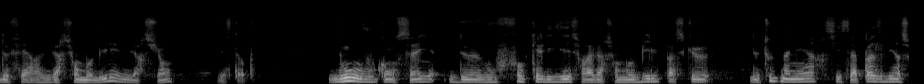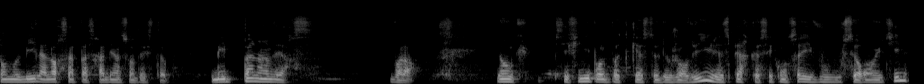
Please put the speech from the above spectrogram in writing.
de faire une version mobile et une version desktop. Nous, on vous conseille de vous focaliser sur la version mobile parce que de toute manière, si ça passe bien sur mobile, alors ça passera bien sur desktop. Mais pas l'inverse. Voilà. Donc, c'est fini pour le podcast d'aujourd'hui. J'espère que ces conseils vous seront utiles.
